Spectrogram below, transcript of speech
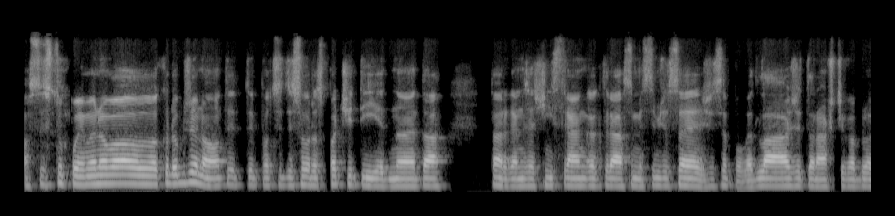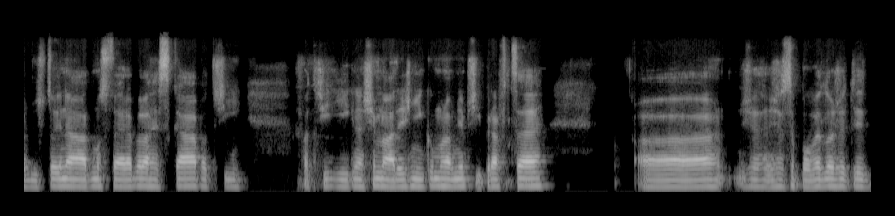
Asi to pojmenoval jako dobře, no. Ty, ty pocity jsou rozpačitý. Jedna je ta, ta organizační stránka, která si myslím, že se, že se povedla, že ta návštěva byla důstojná, atmosféra byla hezká, patří, patří dík našim mládežníkům, hlavně přípravce, uh, že, že se povedlo, že ty,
